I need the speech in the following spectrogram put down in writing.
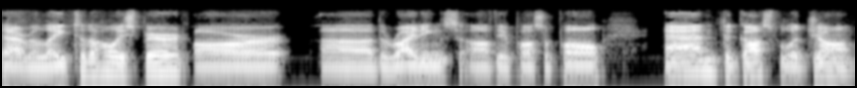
that relate to the Holy Spirit are uh, the writings of the Apostle Paul and the Gospel of John.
